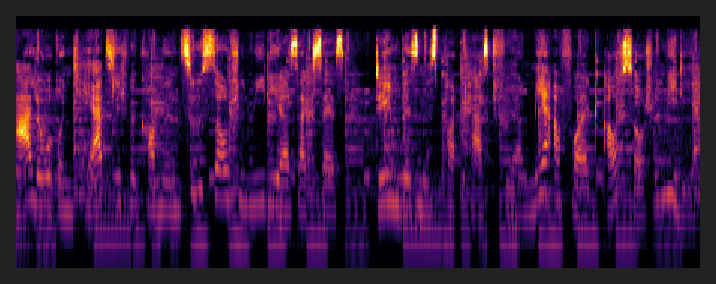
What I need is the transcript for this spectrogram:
Hallo und herzlich willkommen zu Social Media Success, dem Business Podcast für mehr Erfolg auf Social Media.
